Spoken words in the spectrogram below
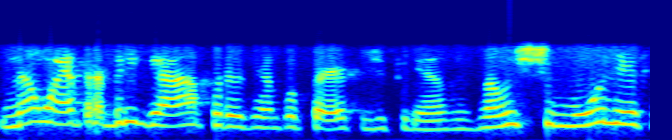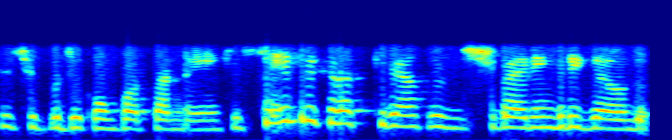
não é para brigar, por exemplo, perto de crianças, não estimule esse tipo de comportamento. Sempre que as crianças estiverem brigando,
